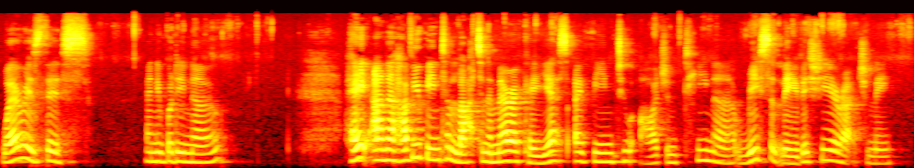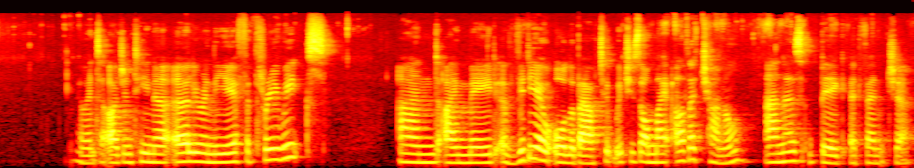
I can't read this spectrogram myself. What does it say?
Where is this? Anybody know? Hey Anna, have you been to Latin America? Yes, I've been to Argentina recently, this year actually. I went to Argentina earlier in the year for three weeks and I made a video all about it, which is on my other channel, Anna's Big Adventure.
